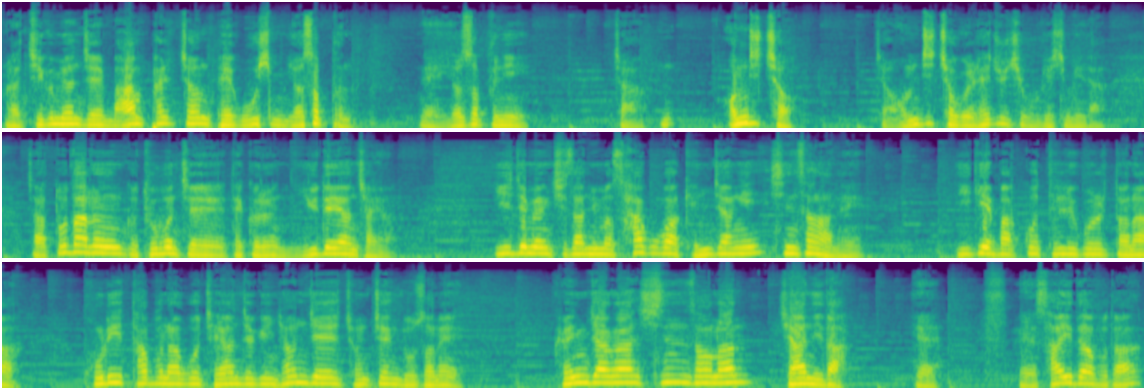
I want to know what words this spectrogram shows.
아, 지금 현재 18,156분, 네, 6분이 자 음, 엄지척, 자 엄지척을 해주시고 계십니다. 자 또 다른 그 두 번째 댓글은 유대한 자연. 이재명 지사님은 사고가 굉장히 신선하네. 이게 맞고 틀리고를 떠나 고리타분하고 제한적인 현재의 정책 노선에 굉장한 신선한 제안이다. 예, 예, 사이다보다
